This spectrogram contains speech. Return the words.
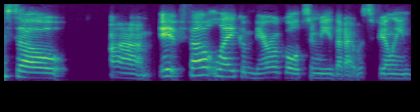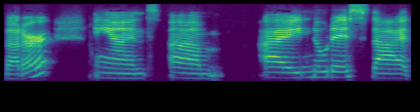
so um, it felt like a miracle to me that I was feeling better. And um, I noticed that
